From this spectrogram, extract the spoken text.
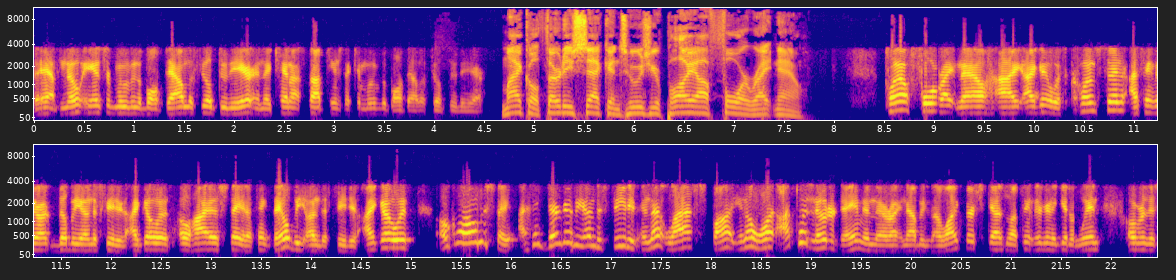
They have no answer moving the ball down the field through the air, and they cannot stop teams that can move the ball down the field through the air. Michael, 30 seconds. Who's your playoff four right now? Playoff four right now. I, I go with Clemson. I think they're, they'll be undefeated. I go with Ohio State. I think they'll be undefeated. I go with Oklahoma State. I think they're going to be undefeated. In that last spot, you know what? I put Notre Dame in there right now because I like their schedule. I think they're going to get a win over the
